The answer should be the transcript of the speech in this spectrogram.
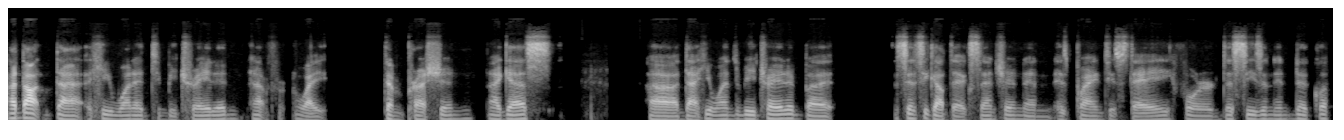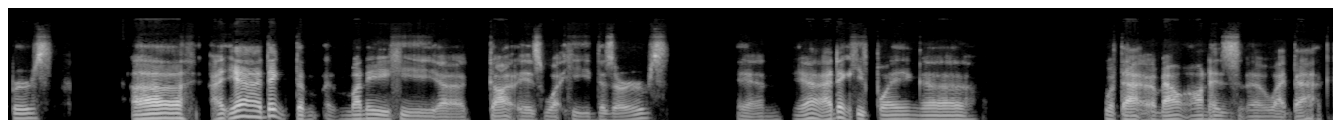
I thought that he wanted to be traded at like the impression, I guess, uh, that he wanted to be traded, but since he got the extension and is planning to stay for this season in the Clippers, uh, I, yeah, I think the money he uh, got is what he deserves. And yeah, I think he's playing uh, with that amount on his uh, right back.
